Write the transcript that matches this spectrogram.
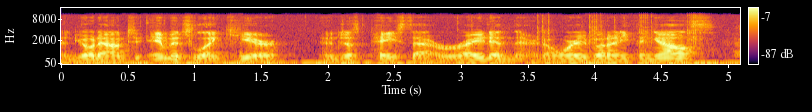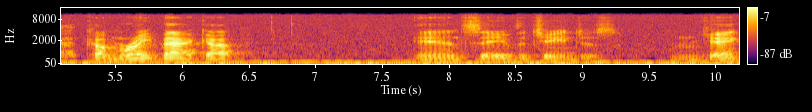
and go down to image link here and just paste that right in there. Don't worry about anything else come right back up and save the changes okay?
